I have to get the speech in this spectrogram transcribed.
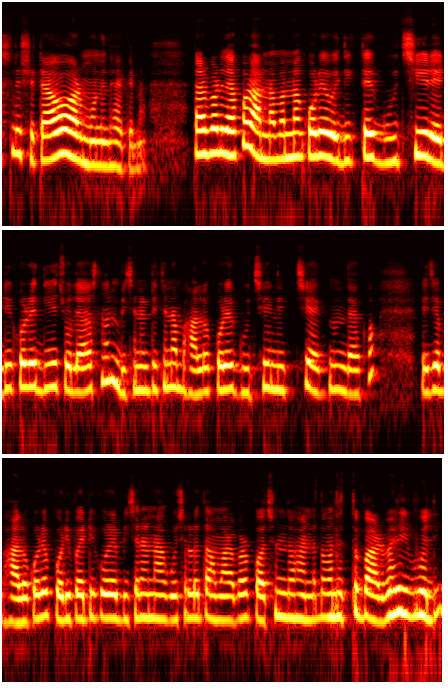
আসলে সেটাও আর মনে থাকে না। তারপরে দেখো রান্নাবান্না করে ওই দিকটায় গুছিয়ে রেডি করে দিয়ে চলে আসলাম। বিছানা টিছানা ভালো করে গুছিয়ে নিচ্ছি একদম, দেখো। এই যে ভালো করে পরিপাটি করে বিছানা না গুছালে তো আমার আবার পছন্দ হয় না, তোমাদের তো বারবারই বলি।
